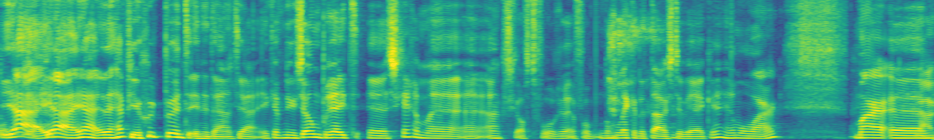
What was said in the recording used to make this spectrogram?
Ja, ja, ja, daar heb je een goed punt inderdaad. Ja. Ik heb nu zo'n breed eh, scherm aangeschaft voor, eh, voor nog lekkerder thuis te werken. Helemaal waar. Maar ehm, Ja,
